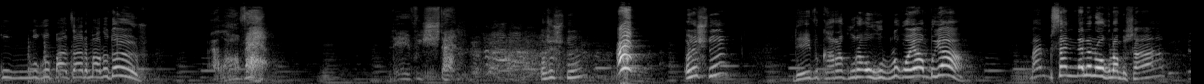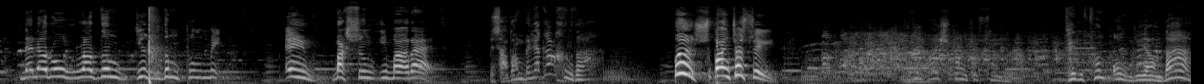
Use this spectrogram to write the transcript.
qulluğu bacarmalıdır. Əlavə. Lev işdən. Başa düşdün? Ha? Başa düşdün? Levi qara qura oğurluq oyan bu yan. Mən sən nələr oğlamışam? Nələr oğradım, yığdım pulumu. Ev, maşın, imarət. Biz adam belə qalxır da. Bu şpanka Hüseyin. Ay şpanka Hüseyin. Telefon uğrayanda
